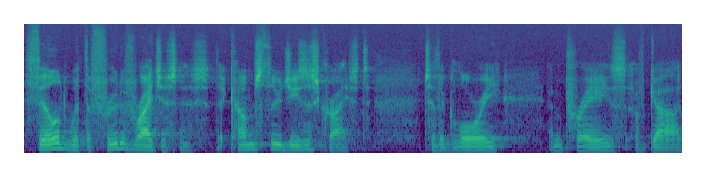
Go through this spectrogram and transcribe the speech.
filled with the fruit of righteousness that comes through Jesus Christ to the glory and praise of God.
